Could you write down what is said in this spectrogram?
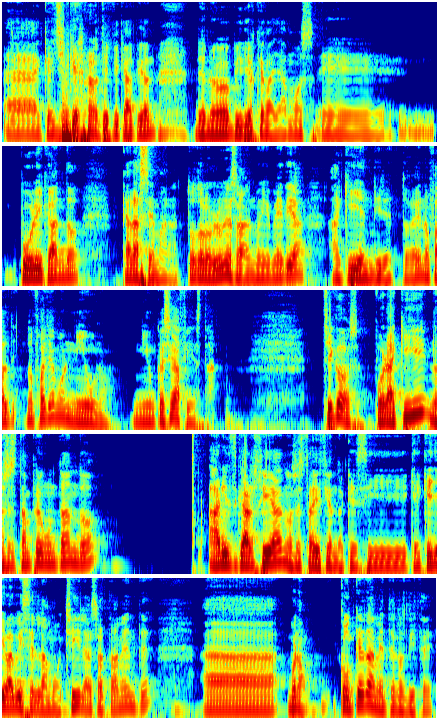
eh, que os llegue la notificación de nuevos vídeos que vayamos eh, publicando cada semana, todos los lunes a las nueve y media, aquí en directo. No fallamos ni uno, ni aunque sea fiesta. Chicos, por aquí nos están preguntando, Aris García nos está diciendo que si, que qué llevabais en la mochila exactamente. Ah, bueno, concretamente nos dice,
